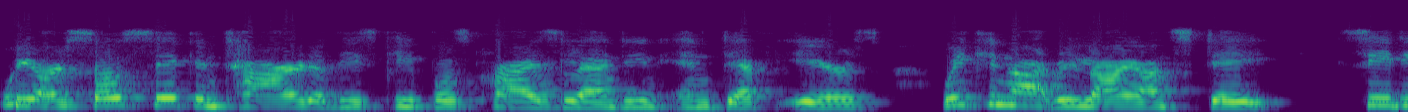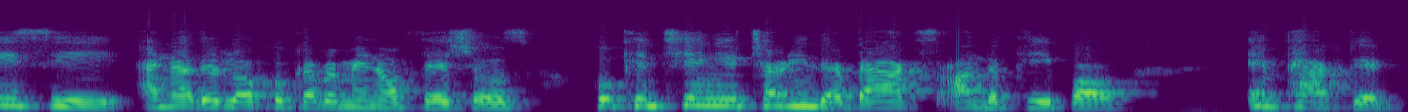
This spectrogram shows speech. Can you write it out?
We are so sick and tired of these people's cries landing in deaf ears. We cannot rely on state, CDC, and other local government officials who continue turning their backs on the people impacted.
